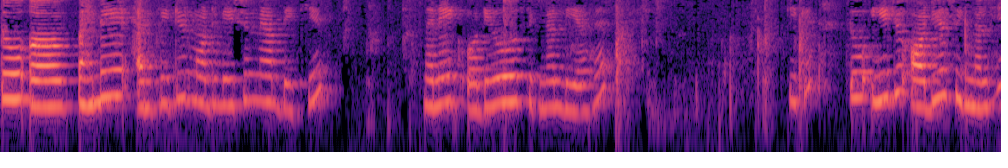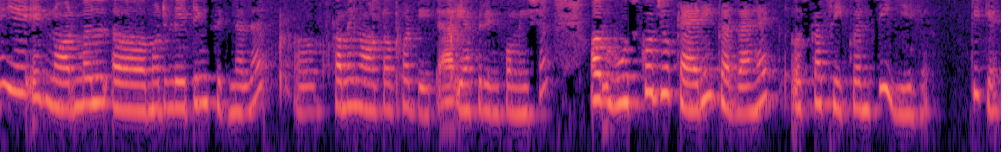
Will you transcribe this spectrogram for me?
तो uh, पहले एम्पलीट्यूड मॉड्यूलेशन में आप देखिए। मैंने एक ऑडियो सिग्नल लिया है। ठीक है? तो ये जो ऑडियो सिग्नल है, ये एक नॉर्मल मॉड्यूलेटिंग सिग्नल है coming out of a data या फिर इंफॉर्मेशन और उसको जो कैरी कर रहा है, उसका फ्रीक्वेंसी ये है, ठीक है?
